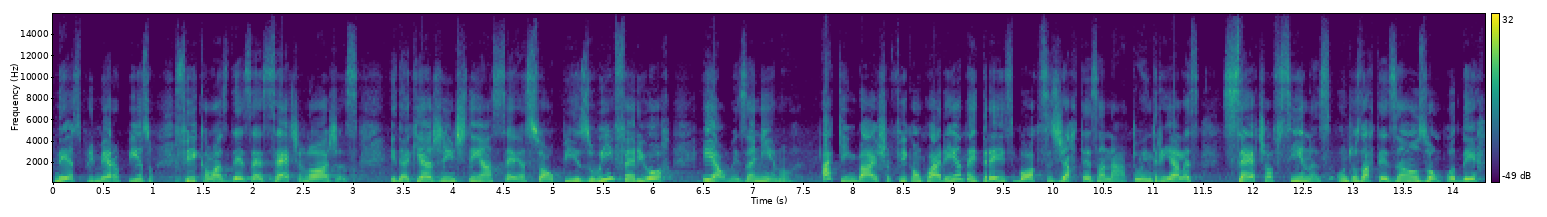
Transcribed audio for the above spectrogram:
Nesse primeiro piso ficam as 17 lojas e daqui a gente tem acesso ao piso inferior e ao mezanino. Aqui embaixo ficam 43 boxes de artesanato, entre elas sete oficinas, onde os artesãos vão poder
